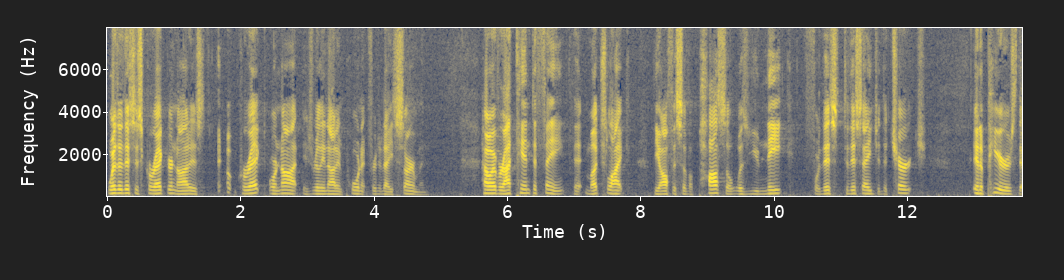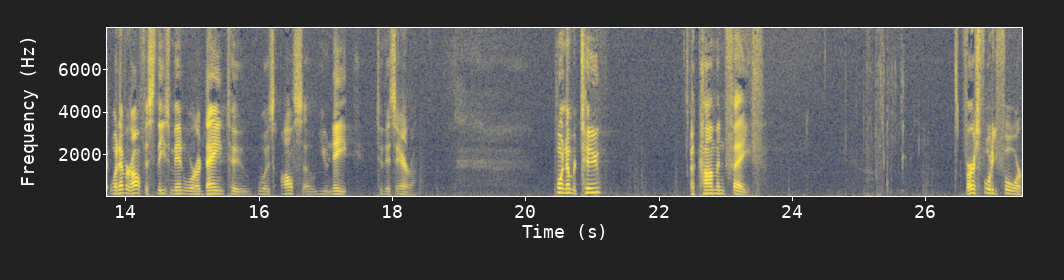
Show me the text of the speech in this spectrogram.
Whether this is correct or not is correct or not is really not important for today's sermon. However, I tend to think that much like the office of apostle was unique for this to this age of the church, it appears that whatever office these men were ordained to was also unique to this era. Point number two a common faith. Verse 44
